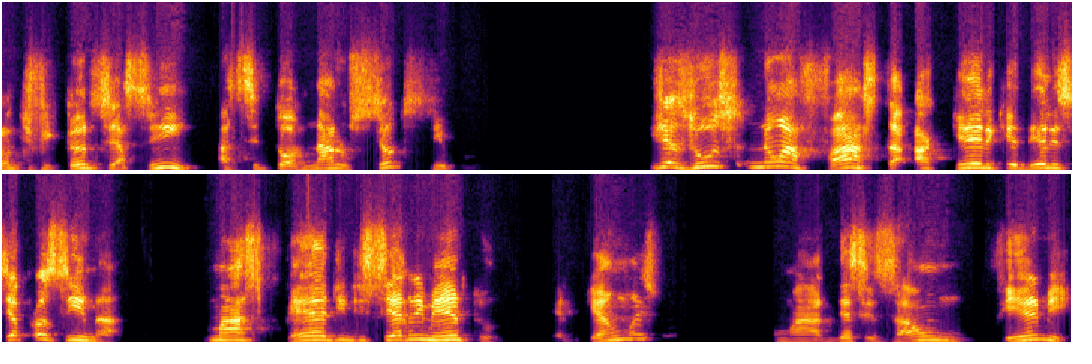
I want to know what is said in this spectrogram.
Prontificando-se assim a se tornar o seu discípulo. Jesus não afasta aquele que dele se aproxima, mas pede discernimento. Ele quer uma, uma decisão firme.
